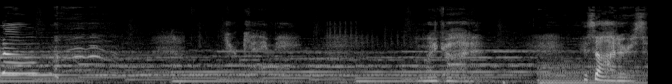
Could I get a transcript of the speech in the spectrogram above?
them. You're kidding me. Oh my God. It's otters.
